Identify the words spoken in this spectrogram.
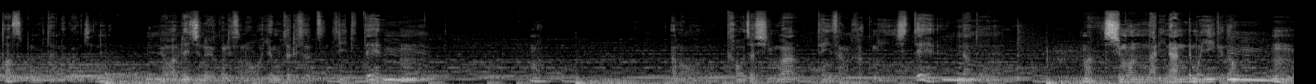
あタスポみたいな感じでね、要はレジの横にその読み取り書ついてて、うん。まああの顔写真は店員さんが確認して、であとまあ指紋なり何でもいいけど、うん。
